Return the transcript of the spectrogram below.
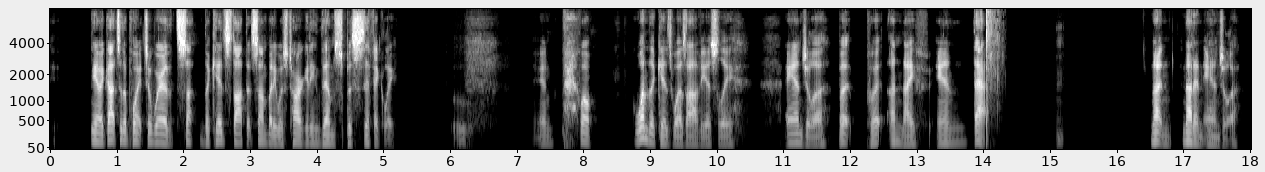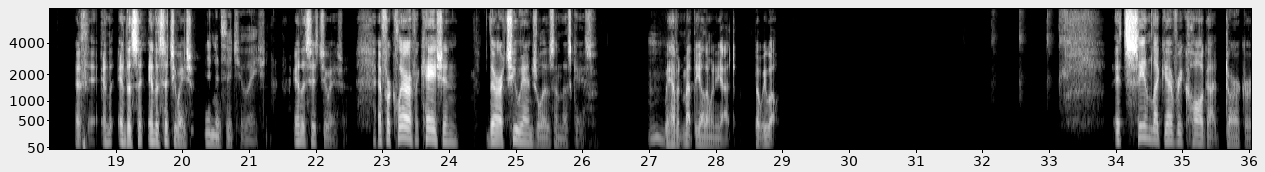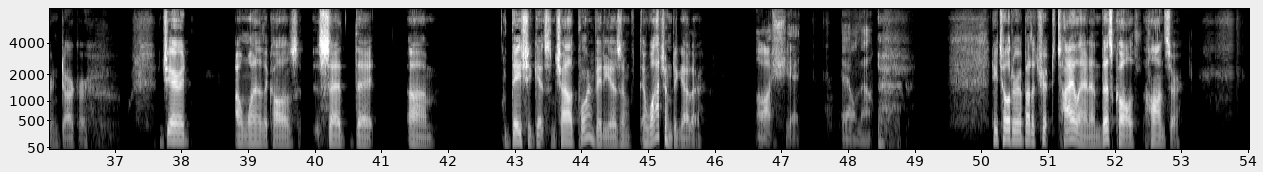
You know, it got to the point to where the kids thought that somebody was targeting them specifically. Ooh. And well, one of the kids was obviously Angela, but put a knife in that. Hmm. Not in not in Angela. In, in in the in the situation. In the situation. In the situation. And for clarification, there are two Angelas in this case. Mm. We haven't met the other one yet, but we will. It seemed like every call got darker and darker. Jared, on one of the calls, said that um, they should get some child porn videos and, and watch them together. Oh shit. Hell no. He told her about a trip to Thailand, and this call haunts her.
